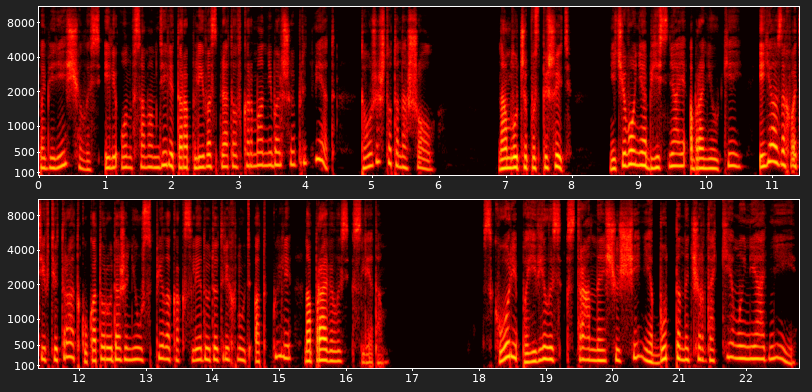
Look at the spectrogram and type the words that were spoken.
померещилось, или он в самом деле торопливо спрятал в карман небольшой предмет, тоже что-то нашел. Нам лучше поспешить. Ничего не объясняя, обронил Кей, и я, захватив тетрадку, которую даже не успела как следует отряхнуть от пыли, направилась следом. Вскоре появилось странное ощущение, будто на чердаке мы не одни.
